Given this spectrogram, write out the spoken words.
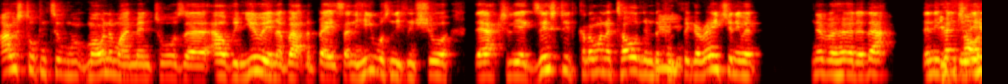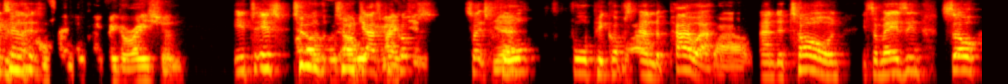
I was talking to one of my mentors, uh, Alvin Ewing, about the bass, and he wasn't even sure they actually existed. Because I when I told him the mm. configuration, he went, "Never heard of that." Then eventually, not realized, configuration. It is two two jazz pickups, so it's yeah. four four pickups wow. and the power wow. and the tone. It's amazing. So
